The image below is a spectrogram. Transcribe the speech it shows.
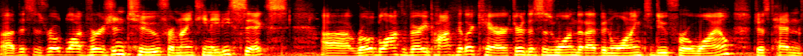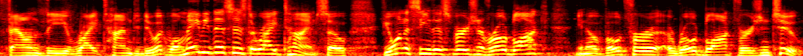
Uh, this is Roadblock version 2 from 1986. Uh, Roadblock, very popular character. This is one that I've been wanting to do for a while. Just hadn't found the right time to do it. Well, maybe this is the right time. So if you want to see this version of Roadblock, you know, vote for Roadblock version 2.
